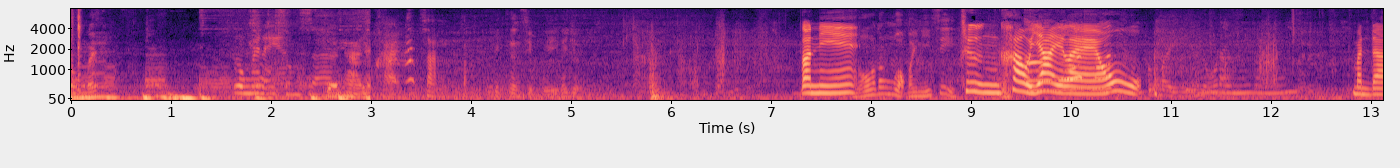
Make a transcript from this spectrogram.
ลงไหมลงไปไหนอะเดินทางขายสั้นไม่เกินสิบวิก็หยุดตอนนี้โอ้ต้องบวกใบนี้สิถึงเขาใหญ่แล้ว บรรดา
